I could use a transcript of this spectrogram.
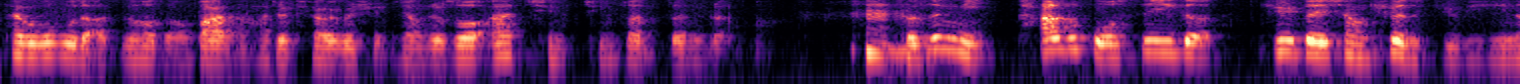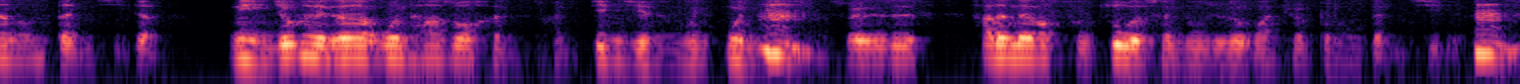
太过复杂之后怎么办呢？他就挑一个选项，就说啊，请请转真人嘛。嗯。可是你他如果是一个具备像 Chat GPT 那种等级的，你就可以真的问他说很很进阶的问问题，嗯。所以就是他的那个辅助的程度就是完全不同等级的。嗯，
